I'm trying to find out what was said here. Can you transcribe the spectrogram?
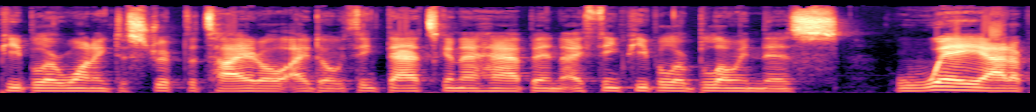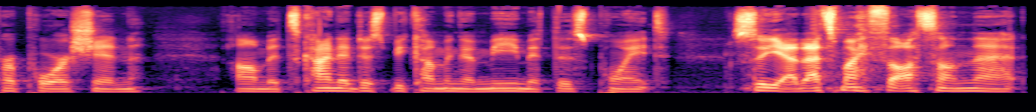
people are wanting to strip the title. I don't think that's going to happen. I think people are blowing this way out of proportion. Um, it's kind of just becoming a meme at this point. So, yeah, that's my thoughts on that.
